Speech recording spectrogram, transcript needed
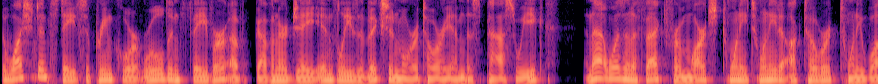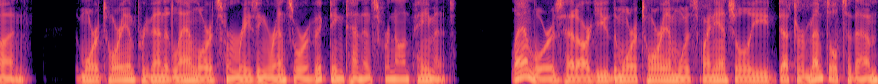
The Washington State Supreme Court ruled in favor of Governor Jay Inslee's eviction moratorium this past week, and that was in effect from March 2020 to October 21. The moratorium prevented landlords from raising rents or evicting tenants for non payment. Landlords had argued the moratorium was financially detrimental to them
